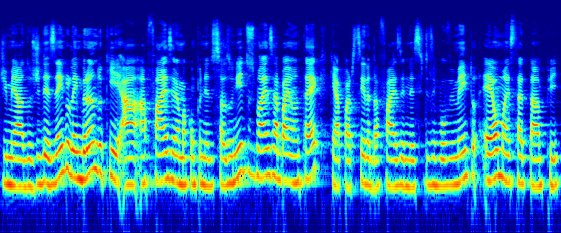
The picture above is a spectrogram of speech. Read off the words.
de meados de dezembro. Lembrando que a, a, Pfizer é uma companhia dos Estados Unidos, mas a BioNTech, que é a parceira da Pfizer nesse desenvolvimento, é uma startup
